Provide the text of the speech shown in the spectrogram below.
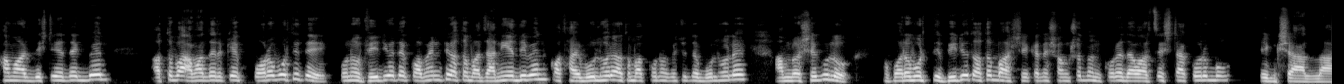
ক্ষমার দৃষ্টিতে দেখবেন, অথবা আমাদেরকে পরবর্তীতে কোনো ভিডিওতে কমেন্টে অথবা জানিয়ে দিবেন, কথায় ভুল হলে অথবা কোনো কিছুতে ভুল হলে আমরা সেগুলো পরবর্তী ভিডিওতে অথবা সেখানে সংশোধন করে দেওয়ার চেষ্টা করব, ইনশাআল্লাহ।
